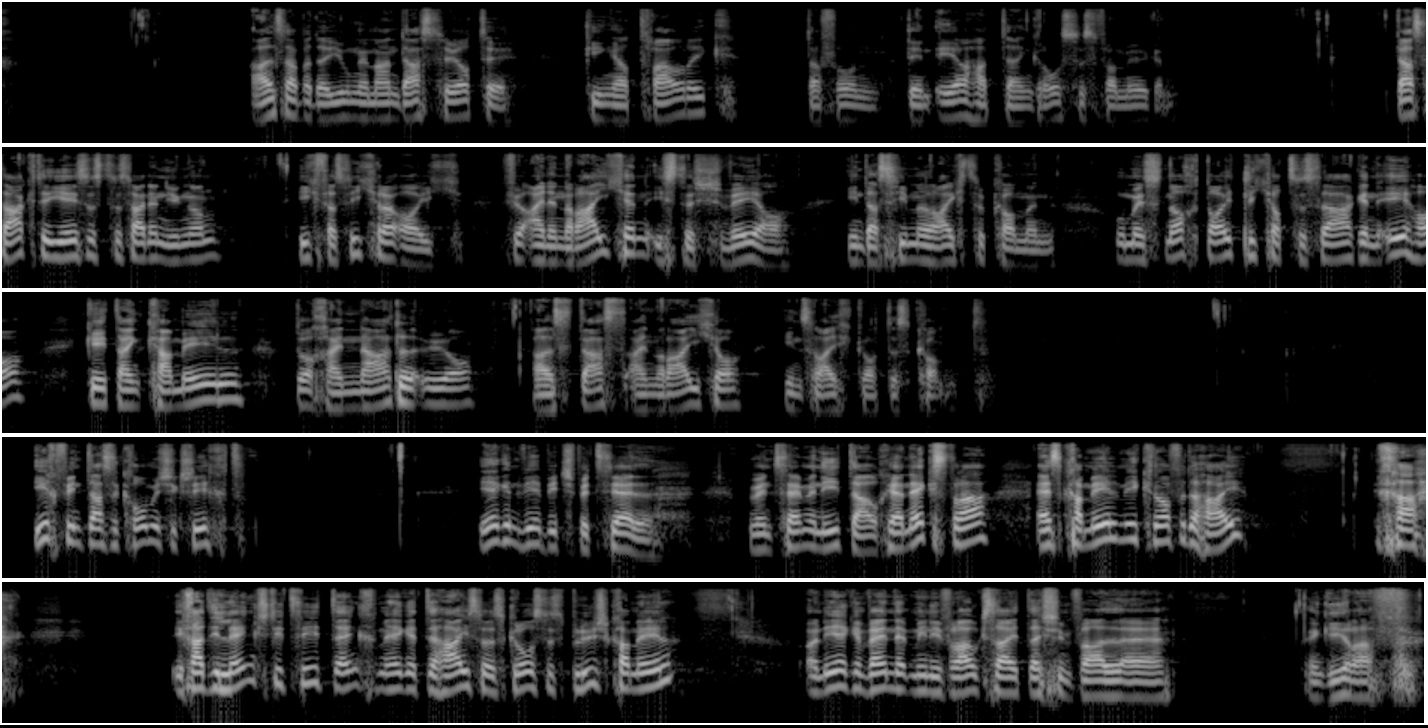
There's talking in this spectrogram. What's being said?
Als aber der junge Mann das hörte, ging er traurig davon, denn er hatte ein großes Vermögen. Da sagte Jesus zu seinen Jüngern, ich versichere euch, für einen Reichen ist es schwer, in das Himmelreich zu kommen. Um es noch deutlicher zu sagen, eher geht ein Kamel durch ein Nadelöhr, als dass ein Reicher ins Reich Gottes kommt. Ich finde das eine komische Geschichte. Irgendwie ein bisschen speziell. Wir wollen zusammen eintauchen. Ich habe extra ein Kamel mitgenommen daheim. Ich habe, ich habe die längste Zeit gedacht, wir haben daheim so ein grosses Plüschkamel. Und irgendwann hat meine Frau gesagt, das ist im Fall äh, ein Giraffe.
